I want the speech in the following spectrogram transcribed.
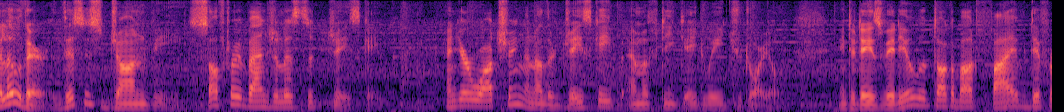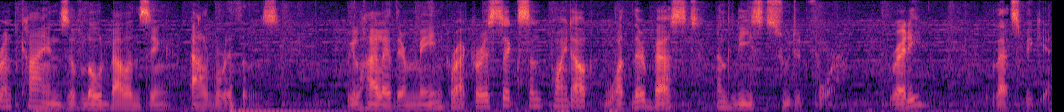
Hello there, this is John V, Software Evangelist at Jscape, and you're watching another Jscape MFT Gateway tutorial. In today's video, we'll talk about 5 different kinds of load balancing algorithms. We'll highlight their main characteristics and point out what they're best and least suited for. Ready? Let's begin.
